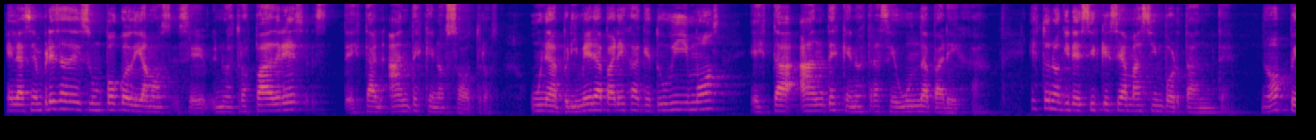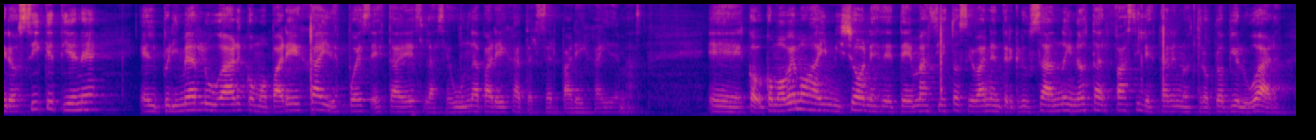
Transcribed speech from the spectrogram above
En las empresas es un poco, digamos, nuestros padres están antes que nosotros. Una primera pareja que tuvimos está antes que nuestra segunda pareja. Esto no quiere decir que sea más importante, ¿no? Pero sí que tiene el primer lugar como pareja y después esta es la segunda pareja, tercer pareja y demás. Eh, como vemos hay millones de temas y estos se van entrecruzando y no es tan fácil estar en nuestro propio lugar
